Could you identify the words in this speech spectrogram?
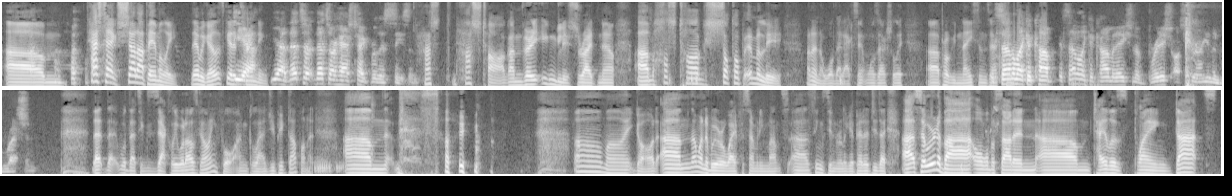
Um, hashtag shut up Emily. There we go. Let's get it yeah, trending. yeah. That's our that's our hashtag for this season. Hash, hashtag. I'm very English right now. Um, hashtag shut up Emily. I don't know what that accent was actually. Uh, probably Nathan's It accent. sounded like a com- It sounded like a combination of British, Australian, and Russian. That, that well, that's exactly what I was going for. I'm glad you picked up on it. Um, so, oh my god. Um, no wonder we were away for so many months. Uh, things didn't really get better, did they? Uh, so we're in a bar. All of a sudden, um, Taylor's playing darts.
